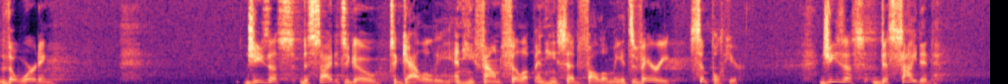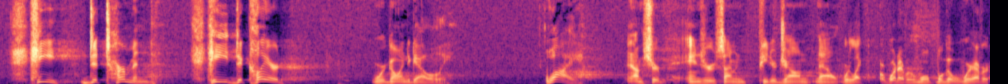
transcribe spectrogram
the wording. Jesus decided to go to Galilee and he found Philip and he said, Follow me. It's very simple here. Jesus decided, he determined, he declared, We're going to Galilee. Why? I'm sure Andrew, Simon, Peter, John now we're like, or whatever, we'll, we'll go wherever.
